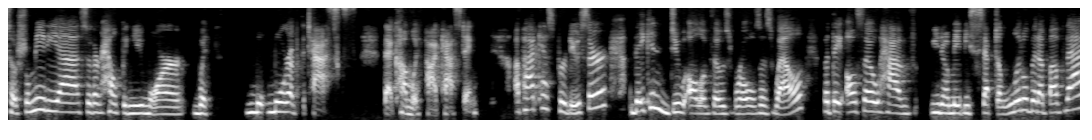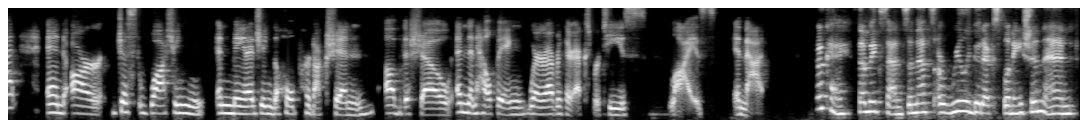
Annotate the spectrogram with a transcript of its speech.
social media. So they're helping you more with more of the tasks that come with podcasting a podcast producer, they can do all of those roles as well, but they also have, you know, maybe stepped a little bit above that and are just watching and managing the whole production of the show and then helping wherever their expertise lies in that. Okay, that makes sense, and that's a really good explanation. And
